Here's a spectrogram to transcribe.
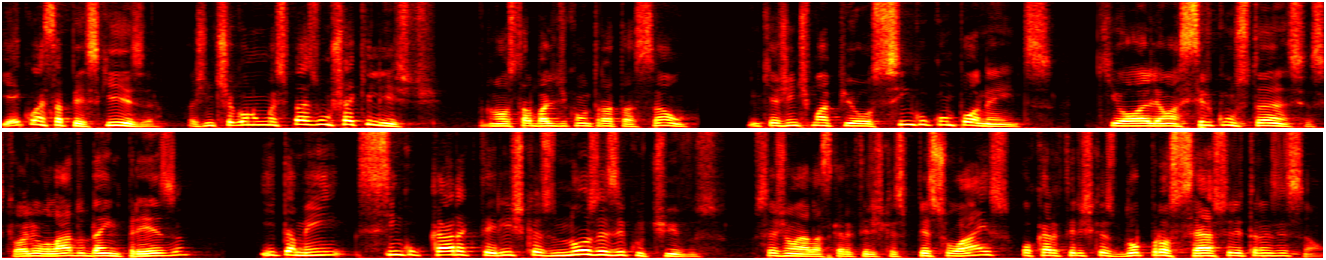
E aí, com essa pesquisa, a gente chegou numa espécie de um checklist para o nosso trabalho de contratação, em que a gente mapeou cinco componentes que olham as circunstâncias, que olham o lado da empresa, e também cinco características nos executivos, sejam elas características pessoais ou características do processo de transição.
